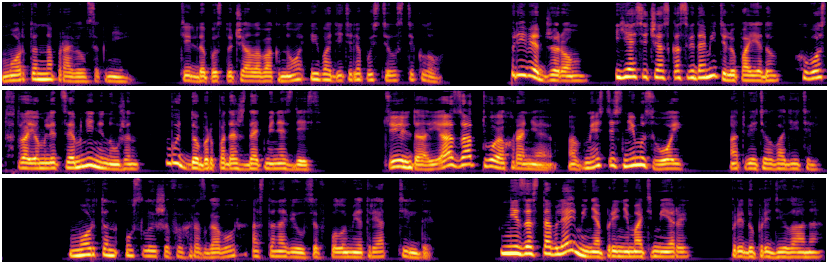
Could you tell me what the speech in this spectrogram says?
Мортон направился к ней. Тильда постучала в окно, и водитель опустил стекло. «Привет, Джером. Я сейчас к осведомителю поеду. Хвост в твоем лице мне не нужен. Будь добр подождать меня здесь». «Тильда, я зад твой охраняю, а вместе с ним и свой», — ответил водитель. Мортон, услышав их разговор, остановился в полуметре от Тильды. «Не заставляй меня принимать меры», — предупредила она.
